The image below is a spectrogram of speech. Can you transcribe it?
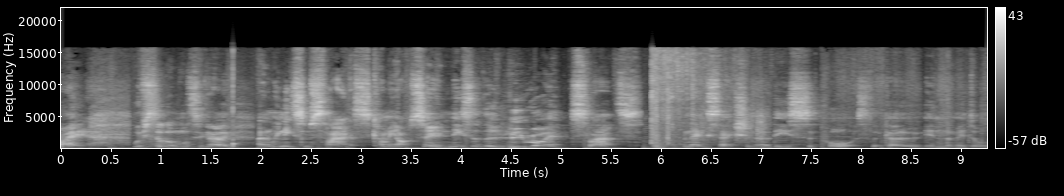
Right, we've still got more to go. And we need some slats coming up soon. These are the Luroy slats. The next section are these supports that go in the middle.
